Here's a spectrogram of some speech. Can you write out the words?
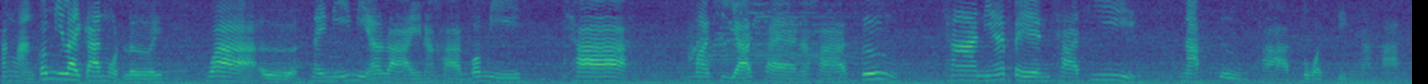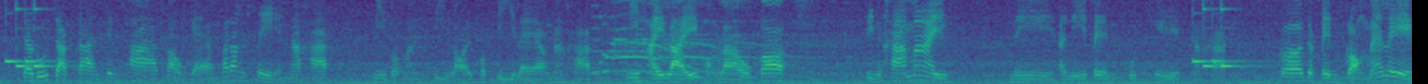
ข้างหลังก็มีรายการหมดเลยว่าเออในนี้มีอะไรนะคะ ก็มีชามาคิยาแฟนะคะ ซึ่งชาเนี้ยเป็นชาที่นักดื่มชาตัวจริงนะคะ จะรู้จักการเป็นชาเก่าแก่ฝรั่งเศสนะคะ มีประมาณ 400 กว่าปีแล้วนะคะ มีไฮไลท์ของเราก็สินค้าใหม่ นี่อันนี้เป็นฟูดเค้กนะคะ ก็จะเป็นกล่องแม่เหล็ก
